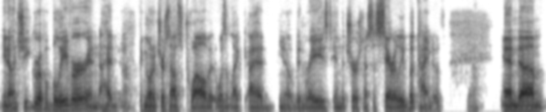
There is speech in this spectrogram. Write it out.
You know, and she grew up a believer and I had Yeah. been going to church since I was 12. It wasn't like I had, you know, been raised in the church necessarily, but kind of. Yeah. And um,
